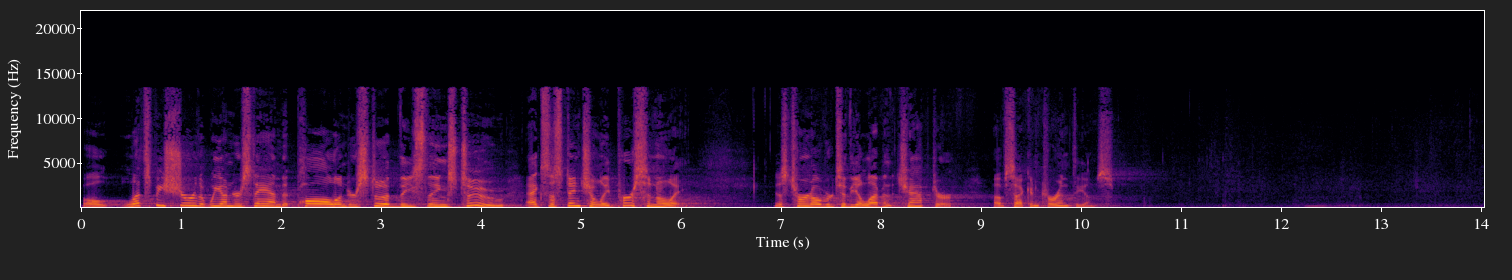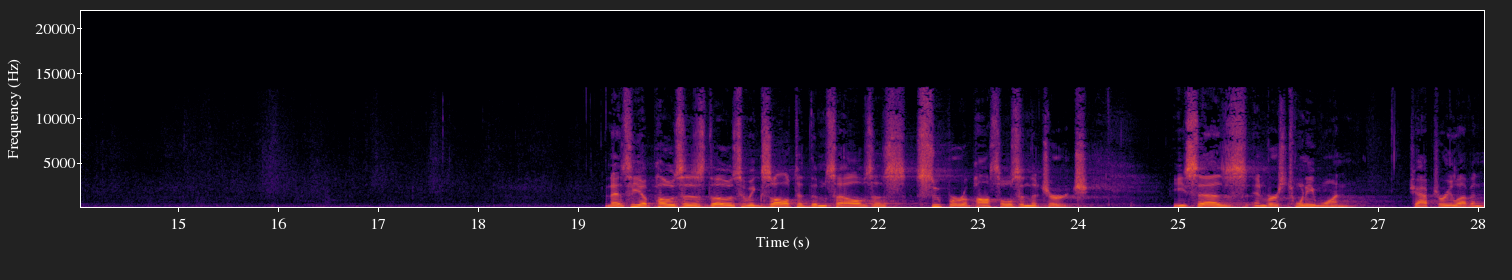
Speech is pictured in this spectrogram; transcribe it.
Well, let's be sure that we understand that Paul understood these things too, existentially, personally. Just turn over to the 11th chapter of 2 Corinthians. And as he opposes those who exalted themselves as super apostles in the church, he says in verse 21, chapter 11,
